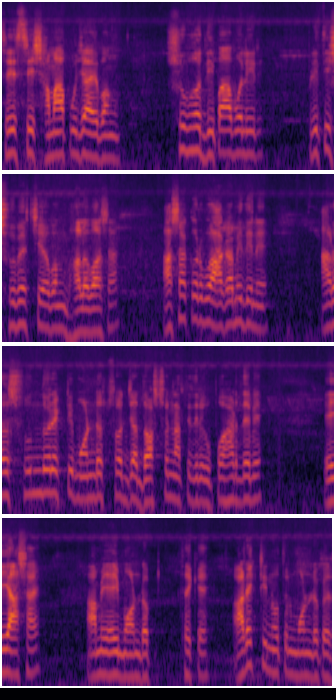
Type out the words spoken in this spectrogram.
শ্রী শ্রী শ্যামা পূজা এবং শুভ দীপাবলির প্রীতি শুভেচ্ছা এবং ভালোবাসা। আশা করব আগামী দিনে আরও সুন্দর একটি মণ্ডপ সজ্জা দর্শনার্থীদের উপহার দেবে। এই আশায় আমি এই মণ্ডপ থেকে আরেকটি নতুন মণ্ডপের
